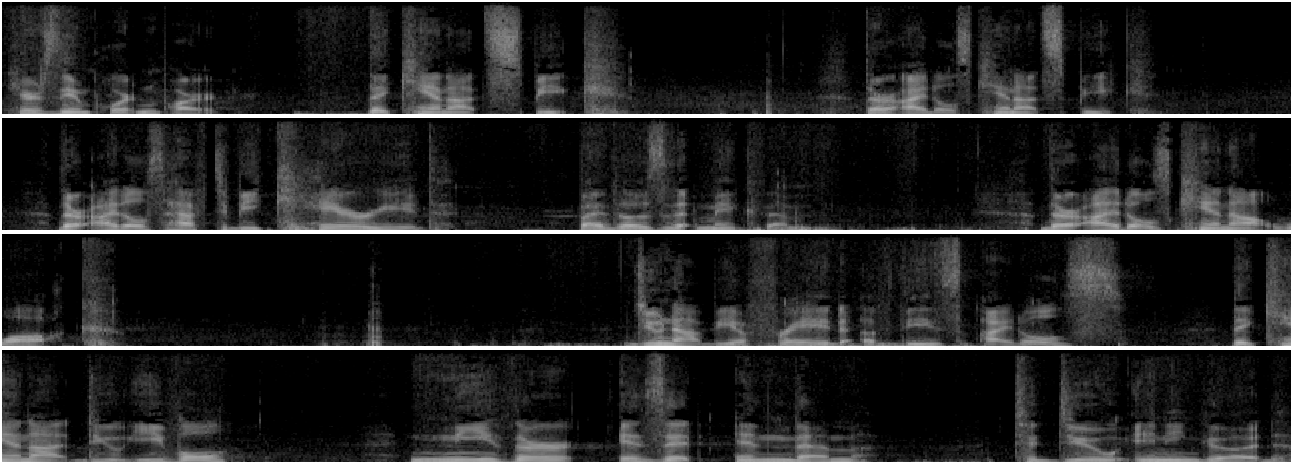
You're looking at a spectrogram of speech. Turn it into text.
Here's the important part they cannot speak. Their idols cannot speak. Their idols have to be carried by those that make them. Their idols cannot walk. Do not be afraid of these idols. They cannot do evil, neither is it in them to do any good.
